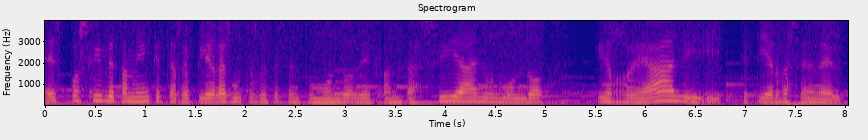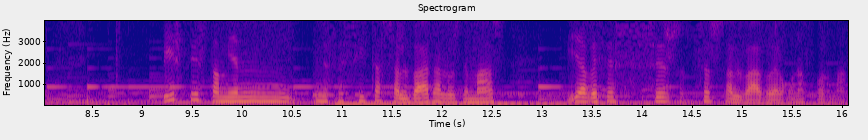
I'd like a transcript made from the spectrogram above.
es posible también que te repliegues muchas veces en tu mundo de fantasía, en un mundo irreal y te pierdas en él. Piscis también necesita salvar a los demás y a veces ser, salvado de alguna forma.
